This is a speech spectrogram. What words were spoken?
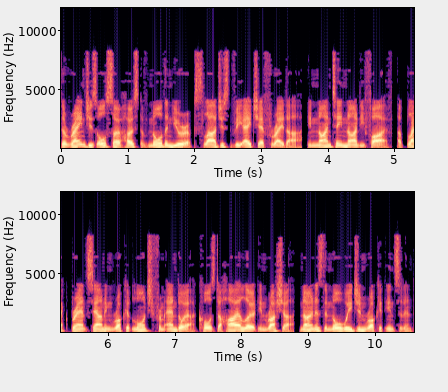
The range is also host of Northern Europe's largest VHF radar. In 1995, a Black Brant sounding rocket launched from Andoya caused a high alert in Russia, known as the Norwegian rocket incident.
